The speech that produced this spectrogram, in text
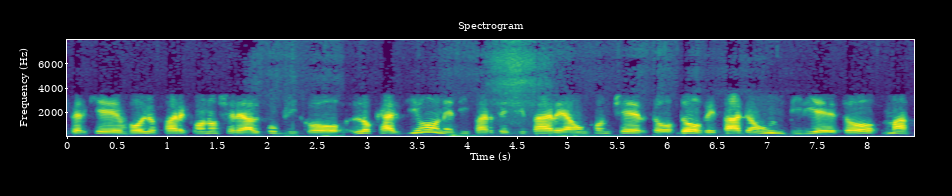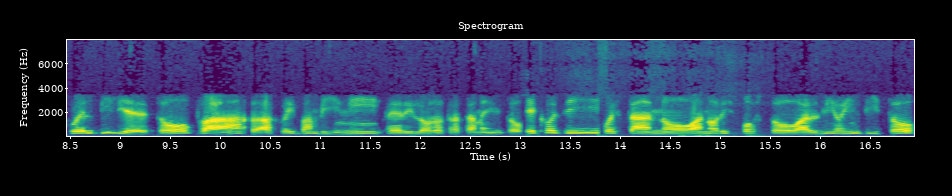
perché voglio fare conoscere al pubblico l'occasione di partecipare a un concerto dove paga un biglietto, ma quel biglietto va a quei bambini per il loro trattamento. E così quest'anno hanno risposto al mio invito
